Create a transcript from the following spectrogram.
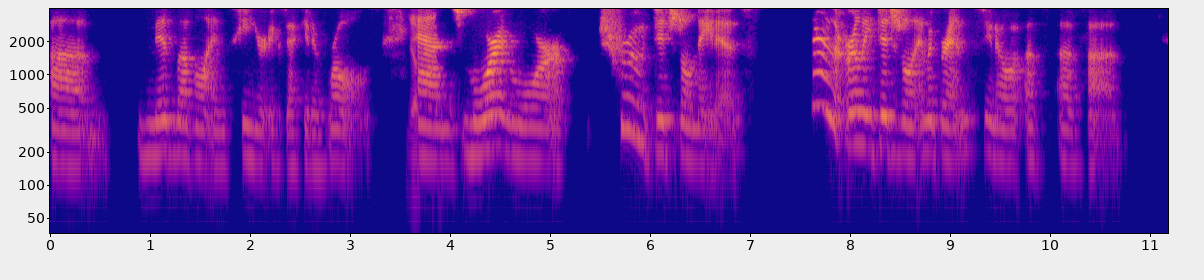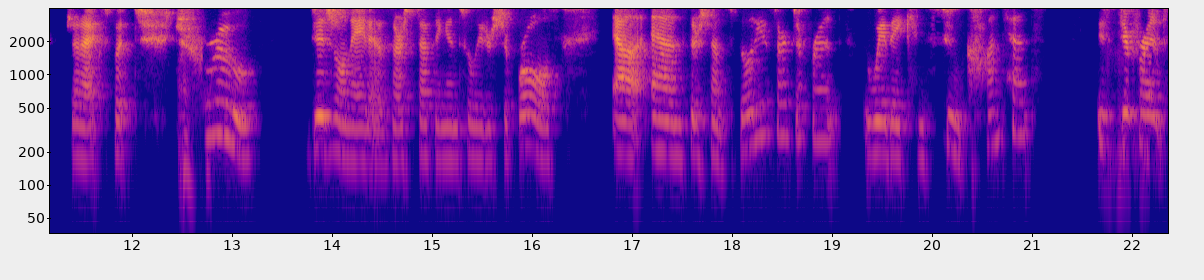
um, mid-level and senior executive roles Yep. and more and more true digital natives they're the early digital immigrants you know of, of uh, gen x but t- true digital natives are stepping into leadership roles uh, and their sensibilities are different the way they consume content is Mhm. different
